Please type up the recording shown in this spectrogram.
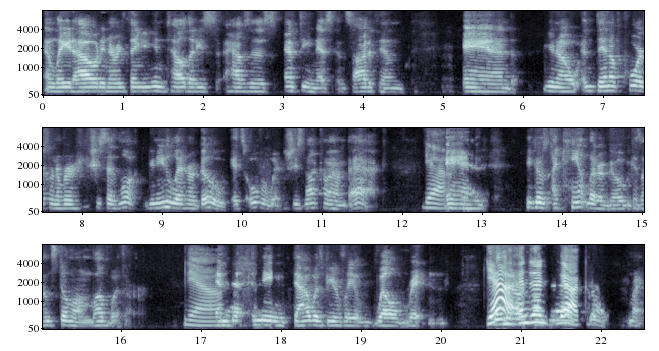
and laid out and everything. You can tell that he's has this emptiness inside of him, and you know. And then, of course, whenever she said, "Look, you need to let her go. It's over with. She's not coming back." yeah and he goes, "I can't let her go because I'm still in love with her." yeah And that, I mean, that was beautifully well written. Yeah and then yeah right, right.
